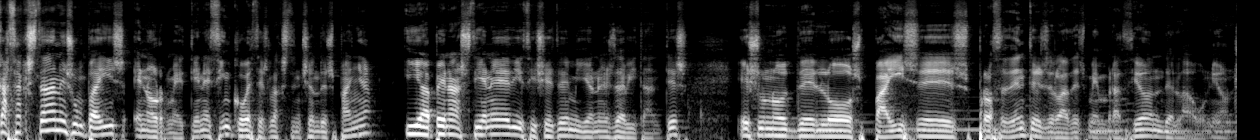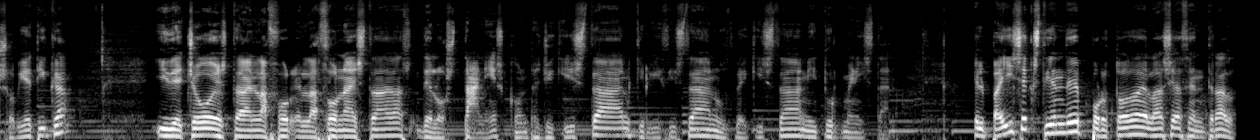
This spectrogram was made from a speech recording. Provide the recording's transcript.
Kazajstán es un país enorme, tiene cinco veces la extensión de España y apenas tiene 17 millones de habitantes. Es uno de los países procedentes de la desmembración de la Unión Soviética y de hecho está en la, zona de los Tanes, con Tayikistán, Kirguistán, Uzbekistán y Turkmenistán. El país se extiende por toda el Asia Central.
